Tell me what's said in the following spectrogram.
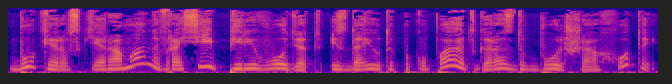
букеровские романы в России переводят, издают и покупают с гораздо большей охотой,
